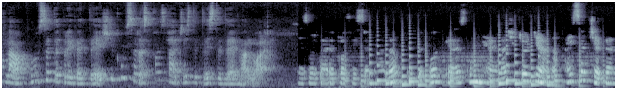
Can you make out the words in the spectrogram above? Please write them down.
afla cum să te pregătești și cum să răspunzi la aceste teste de evaluare. Dezvoltare profesională de pe podcast cu Mihaela și Georgiana. Hai să începem!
